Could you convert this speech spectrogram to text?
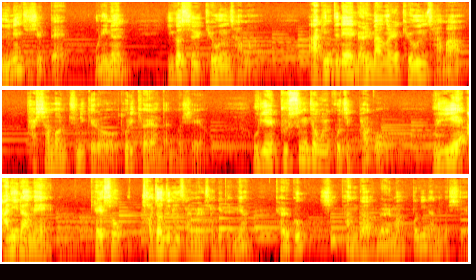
은혜 주실 때 우리는 이것을 교훈 삼아 악인들의 멸망을 교훈 삼아 다시 한번 주님께로 돌이켜야 한다는 것이에요. 우리의 불순종을 고집하고 우리의 안일함에 계속 젖어드는 삶을 살게 되면 결국 심판과 멸망뿐이라는 것이에요.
